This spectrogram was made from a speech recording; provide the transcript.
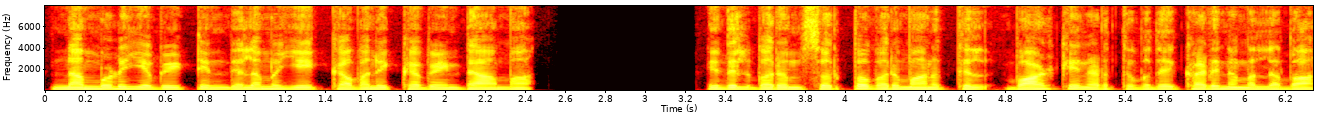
நம்முடைய வீட்டின் நிலைமையை கவனிக்க வேண்டாமா? இதில் வரும் சொற்ப வருமானத்தில் வாழ்க்கை நடத்துவது கடினமல்லவா?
